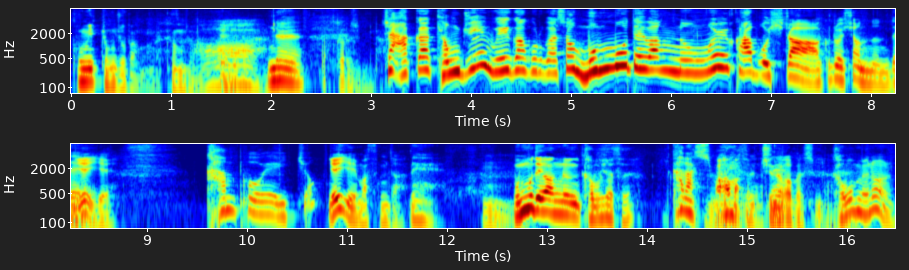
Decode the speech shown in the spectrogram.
국립 경주박물관. 경주. 아, 네. 딱 떨어집니다. 자, 아까 경주에 외곽으로 가서 문무대왕릉을 가보시라 그러셨는데 예 예. 간포에 있죠? 예, 예, 맞습니다. 네. 문무대왕릉 가보셨어요? 가봤습니다. 아, 맞습니다. 지나가 봤습니다. 가보면은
